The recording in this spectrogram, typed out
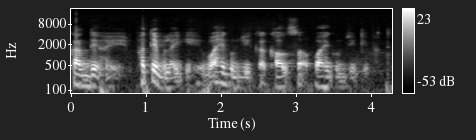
ਕਰਦੇ ਹੋਏ ਫਤਿਹ ਬੁਲਾਈਏ। ਵਾਹਿਗੁਰੂ ਜੀ ਕਾ ਖਾਲਸਾ, ਵਾਹਿਗੁਰੂ ਜੀ ਕੀ ਫਤਿਹ।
